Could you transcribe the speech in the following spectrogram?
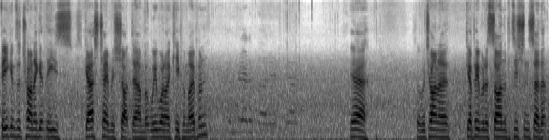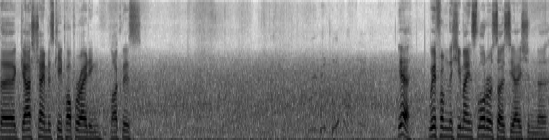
vegans are trying to get these gas chambers shut down, but we want to keep them open. Yeah. So we're trying to get people to sign the petition so that the gas chambers keep operating like this. Yeah, we're from the Humane Slaughter Association. Uh,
